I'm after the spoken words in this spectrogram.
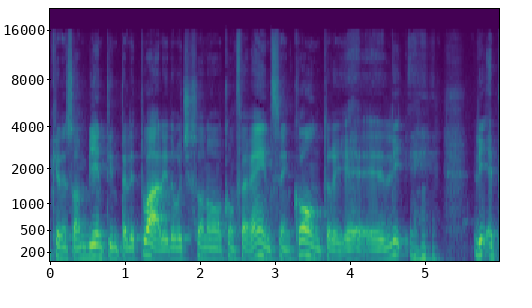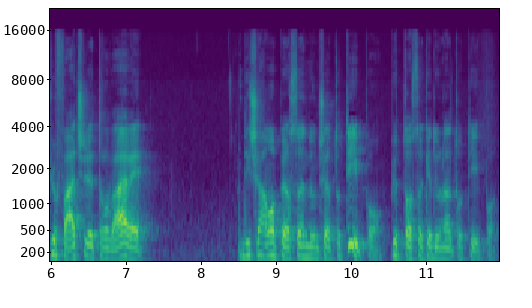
che ne so, ambienti intellettuali dove ci sono conferenze, incontri e, e lì, lì è più facile trovare diciamo, persone di un certo tipo piuttosto che di un altro tipo.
